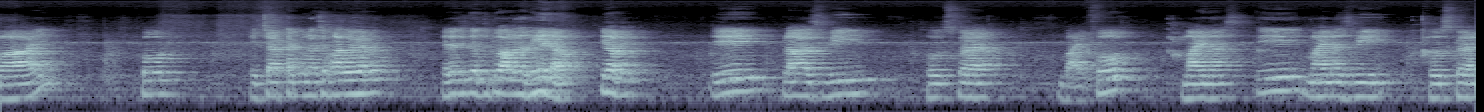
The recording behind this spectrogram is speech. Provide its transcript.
by four এই চারটা গুণ আছে, ভাগ হয়ে গেল। এটা যদি দুটো আলাদা ভেঙে দাও, কী হবে? A plus b whole square by four minus a minus b whole square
